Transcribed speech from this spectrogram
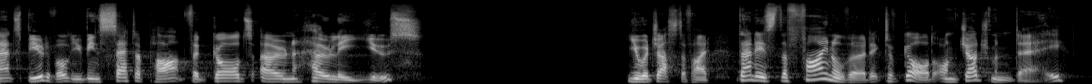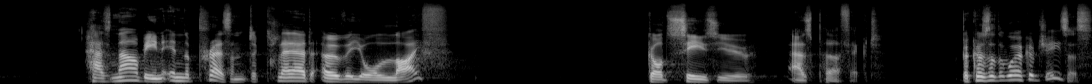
That's beautiful. You've been set apart for God's own holy use. You were justified. That is the final verdict of God on Judgment Day, has now been in the present declared over your life. God sees you as perfect because of the work of Jesus.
